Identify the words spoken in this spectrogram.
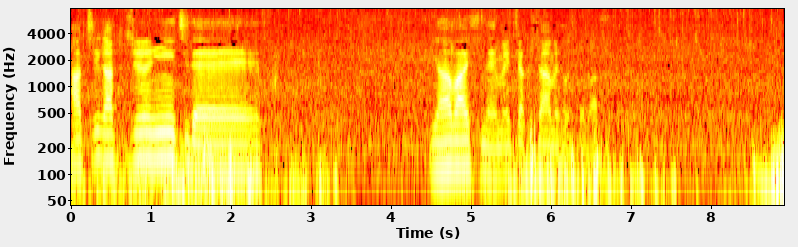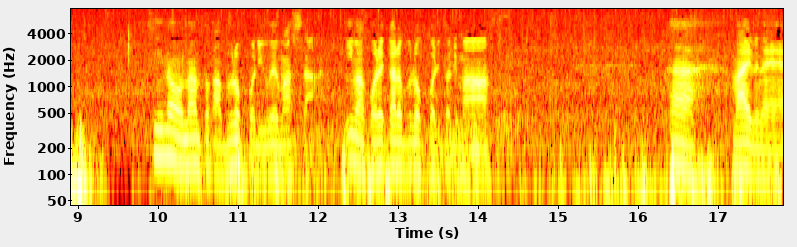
8月12日です。やばいっすね。めちゃくちゃ雨降ってます。昨日なんとかブロッコリー植えました。今これからブロッコリー取ります。はあ参るね。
